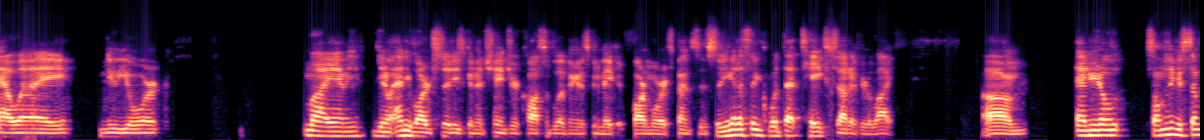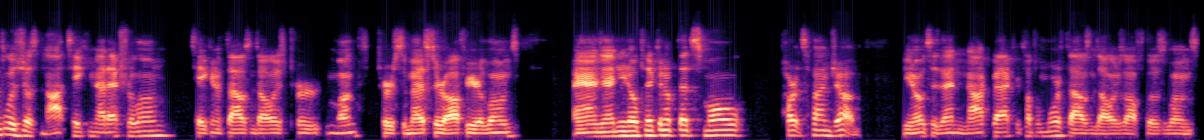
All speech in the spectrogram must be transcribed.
LA, New York, Miami, you know, any large city is going to change your cost of living and it's going to make it far more expensive. So you got to think what that takes out of your life. Um, and you know, something as simple as just not taking that extra loan, taking a thousand dollars per month per semester off of your loans, and then you know, picking up that small part-time job, you know, to then knock back a couple more thousand dollars off those loans.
